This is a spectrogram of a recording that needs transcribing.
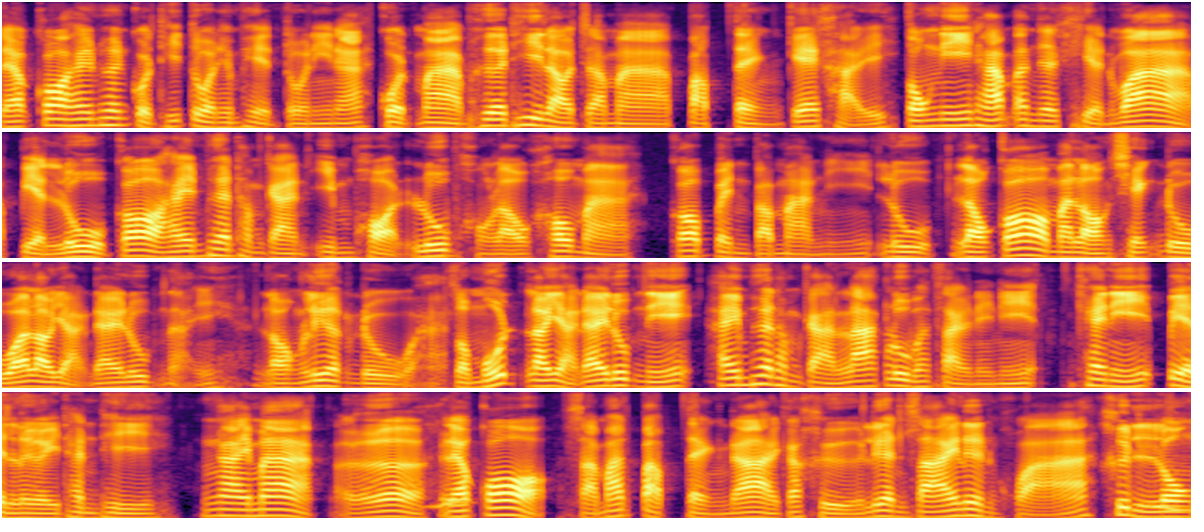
แล้วก็ให้เพื่อนกดที่ตัวเทมเพลตตัวนี้นะ กดมาเพื่อที่เราจะมาปรับแต่งแก้ไข ตรงนี้ครับมันจะเขียนว่าเปลี่ยนรูปก็ให้เพื่อนทำการ import รูปของเราเข้ามาก็เป็นประมาณนี้รูป เราก็มาลองเช็คดูว่าเราอยากได้รูปไหน ลองเลือกดูสมมุติเราอยากได้รูปนี้ ให้เพื่อนทำการลากรูปมาใส่ในนี้ แค่นี้เปลี่ยนเลยทันที ง่ายมาก เออ แล้วก็สามารถปรับแต่งได้ก็คือเลื่อนซ้ายเลื่อนขวาขึ้นลง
